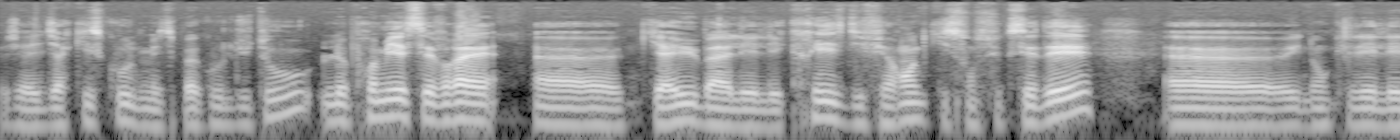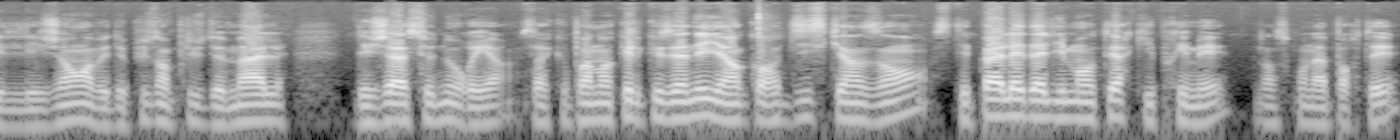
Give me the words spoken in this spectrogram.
j'allais dire qui se coulent, mais c'est pas cool du tout. Le premier, c'est vrai euh, qu'il y a eu bah, les, les, crises différentes qui sont succédées, euh, donc les, les, les, gens avaient de plus en plus de mal déjà à se nourrir. C'est-à-dire que pendant quelques années, il y a encore 10-15 ans, c'était pas l'aide alimentaire qui primait dans ce qu'on apportait,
